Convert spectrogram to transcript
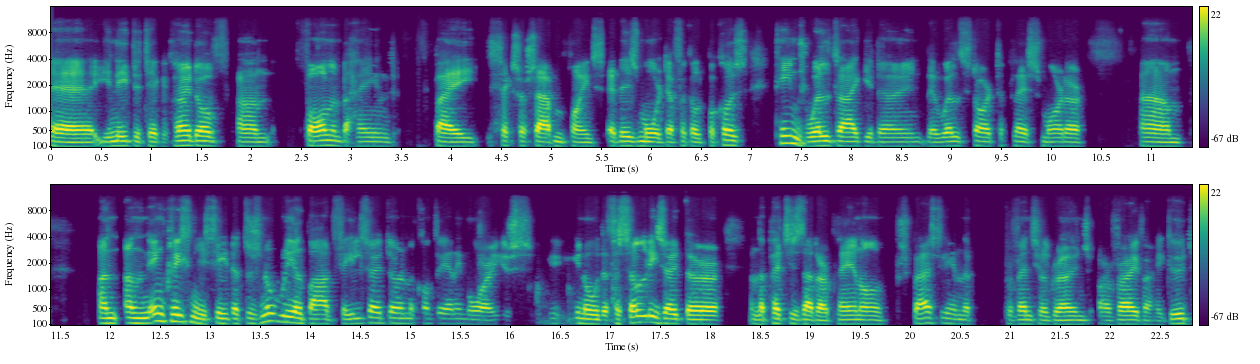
uh, you need to take account of. And falling behind by six or seven points, it is more difficult because teams will drag you down. They will start to play smarter. Um, and and increasingly see that there's no real bad fields out there in the country anymore. You, you know the facilities out there and the pitches that are playing on, especially in the provincial grounds, are very very good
